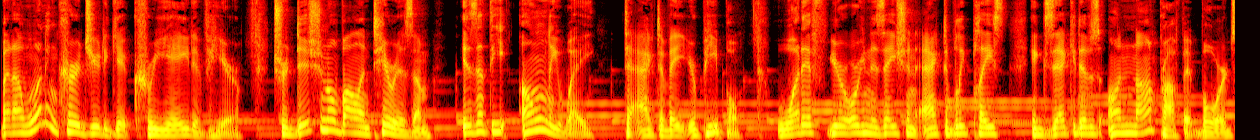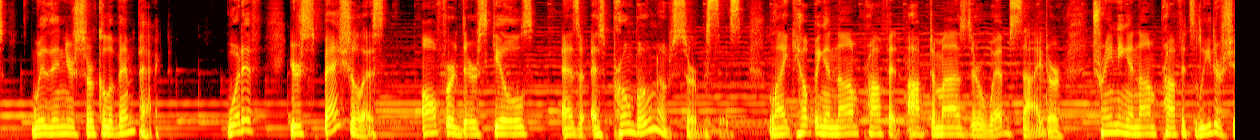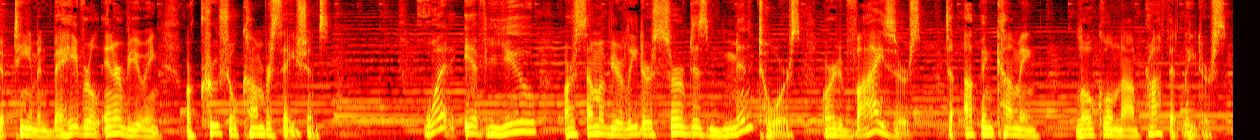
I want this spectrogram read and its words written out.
But I want to encourage you to get creative here. Traditional volunteerism isn't the only way to activate your people? What if your organization actively placed executives on nonprofit boards within your circle of impact? What if your specialists offered their skills as, as pro bono services, like helping a nonprofit optimize their website or training a nonprofit's leadership team in behavioral interviewing or crucial conversations? What if you or some of your leaders served as mentors or advisors to up and coming local nonprofit leaders.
